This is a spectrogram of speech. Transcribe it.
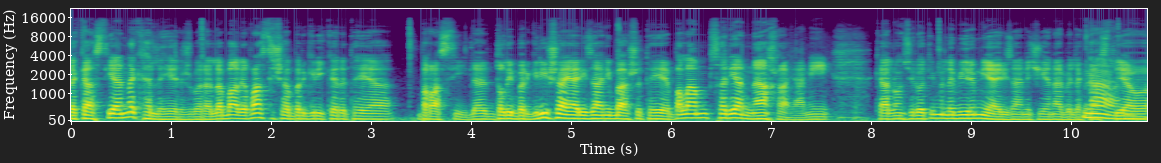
لە کاستیان نەک هەر لە هێرش بەرە لە باڵی ڕاستیشا بەرگری کەرت هەیە بەڕاستی لە دڵی بەرگریشا یاریزانی باشت هەیە بەڵام سەریان ناخایانی کارلۆنسیلۆتی من لە بیرم یاریزانێکی هێنابێت لە کاستیاوە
